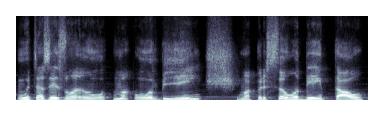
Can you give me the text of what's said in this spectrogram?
muitas vezes um, uma, um ambiente, uma pressão ambiental,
